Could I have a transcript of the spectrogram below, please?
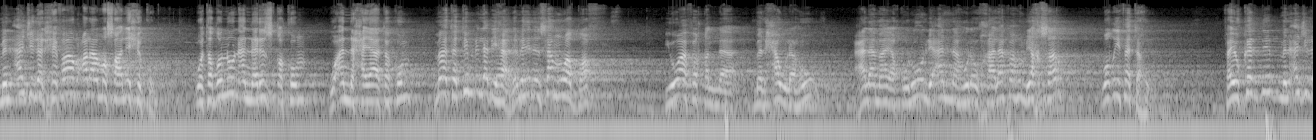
من أجل الحفاظ على مصالحكم وتظنون أن رزقكم وأن حياتكم ما تتم إلا بهذا. مثل إنسان موظف يوافق من حوله على ما يقولون لأنه لو خالفهم يخسر وظيفته. فيكذب من أجل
